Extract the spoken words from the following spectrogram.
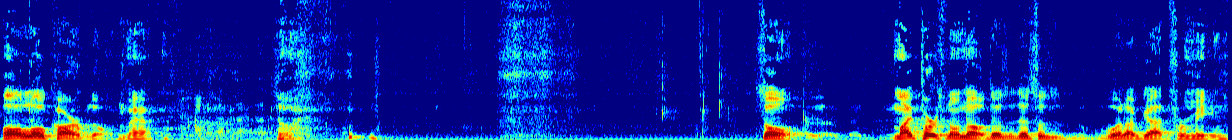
All low carb though, Matt. So, so my personal note, this, this is what I've got for me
